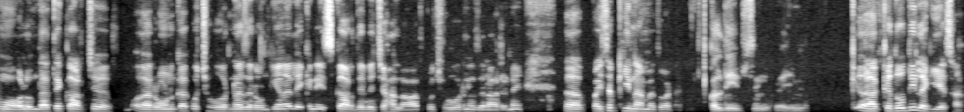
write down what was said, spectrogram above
ਮਾਹੌਲ ਹੁੰਦਾ ਤੇ ਘਰ 'ਚ ਰੌਣਕਾਂ ਕੁਝ ਹੋਰ ਨਜ਼ਰ ਆਉਂਦੀਆਂ ਨੇ ਲੇਕਿਨ ਇਸ ਘਰ ਦੇ ਵਿੱਚ ਹਾਲਾਤ ਕੁਝ ਹੋਰ ਨਜ਼ਰ ਆ ਰਹੇ ਨੇ। ਭਾਈ ਸਾਹਿਬ ਕੀ ਨਾਮ ਹੈ ਤੁਹਾਡਾ? ਕੁਲਦੀਪ ਸਿੰਘ ਭਾਈ ਮੈਂ ਕਦੋਂ ਦੀ ਲੱਗੀ ਹੈ ਸੱਟ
